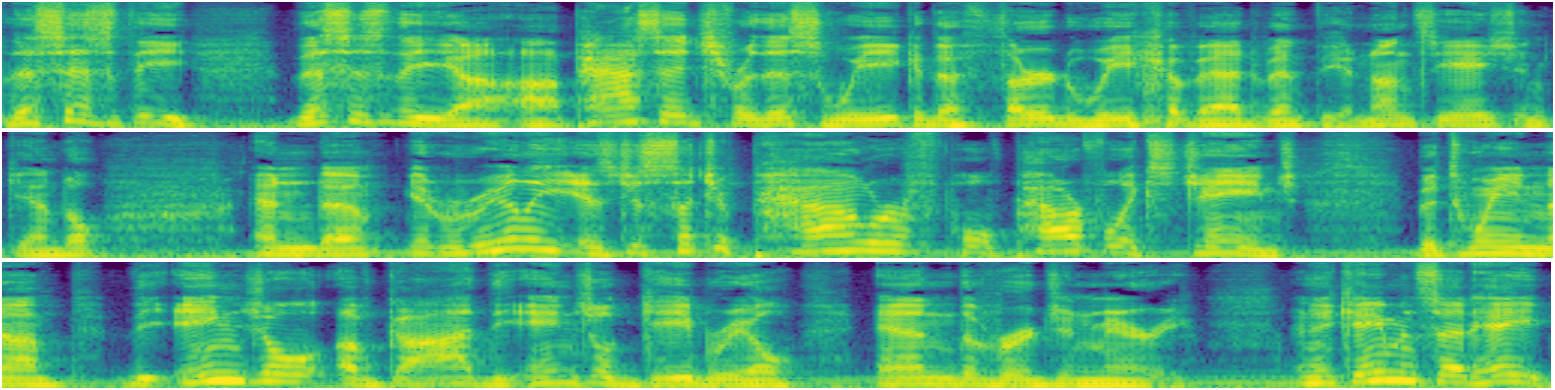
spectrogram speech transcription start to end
this is the this is the uh, uh, passage for this week, the third week of Advent, the Annunciation Candle. And um, it really is just such a powerful, powerful exchange between uh, the angel of God, the angel Gabriel, and the Virgin Mary. And he came and said, Hey,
